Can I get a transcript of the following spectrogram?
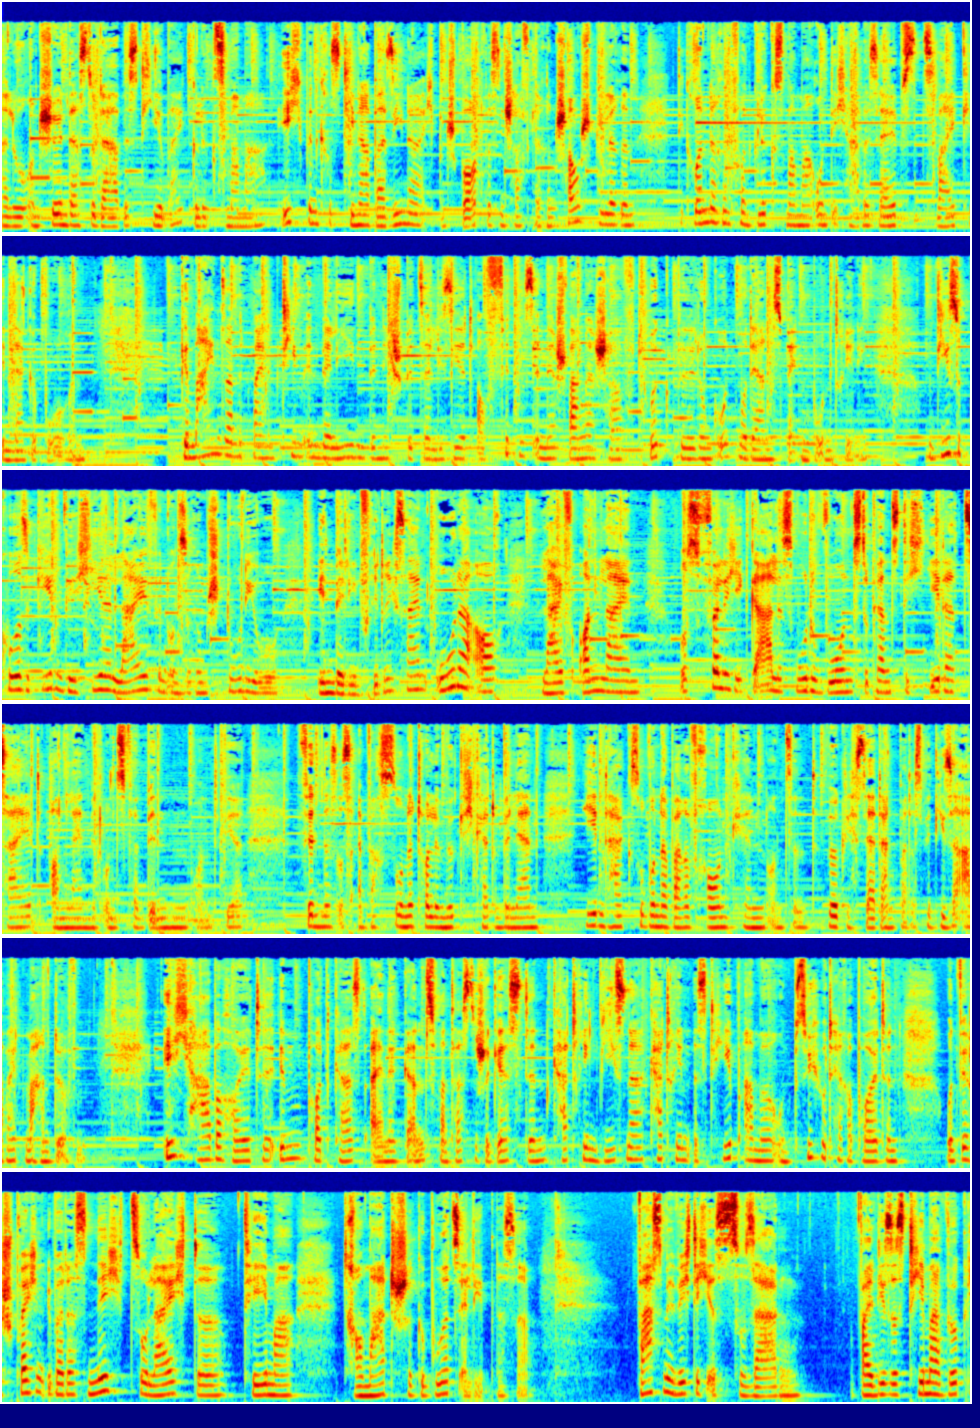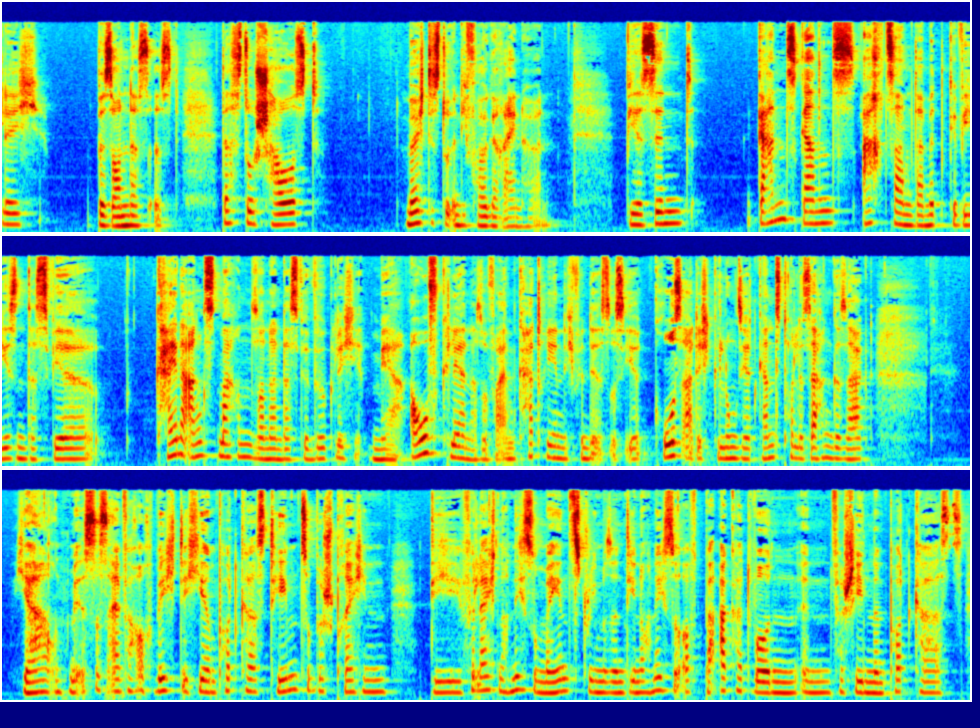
Hallo und schön, dass du da bist hier bei Glücksmama. Ich bin Christina Basina, ich bin Sportwissenschaftlerin, Schauspielerin, die Gründerin von Glücksmama und ich habe selbst zwei Kinder geboren. Gemeinsam mit meinem Team in Berlin bin ich spezialisiert auf Fitness in der Schwangerschaft, Rückbildung und modernes Beckenbodentraining. Diese Kurse geben wir hier live in unserem Studio in Berlin-Friedrichshain oder auch live online, wo es völlig egal ist, wo du wohnst. Du kannst dich jederzeit online mit uns verbinden und wir finden, es ist einfach so eine tolle Möglichkeit und wir lernen jeden Tag so wunderbare Frauen kennen und sind wirklich sehr dankbar, dass wir diese Arbeit machen dürfen. Ich habe heute im Podcast eine ganz fantastische Gästin, Katrin Wiesner. Katrin ist Hebamme und Psychotherapeutin und wir sprechen über das nicht so leichte Thema traumatische Geburtserlebnisse. Was mir wichtig ist zu sagen, weil dieses Thema wirklich besonders ist, dass du schaust, möchtest du in die Folge reinhören. Wir sind ganz, ganz achtsam damit gewesen, dass wir keine Angst machen, sondern dass wir wirklich mehr aufklären. Also vor allem Katrin, ich finde, es ist ihr großartig gelungen. Sie hat ganz tolle Sachen gesagt. Ja, und mir ist es einfach auch wichtig, hier im Podcast Themen zu besprechen, die vielleicht noch nicht so Mainstream sind, die noch nicht so oft beackert wurden in verschiedenen Podcasts.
